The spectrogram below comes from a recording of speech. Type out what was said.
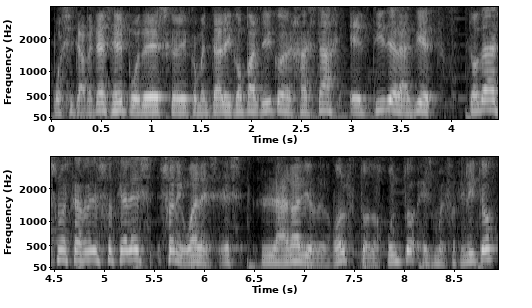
pues si te apetece, puedes eh, comentar y compartir con el hashtag el ti de las 10. Todas nuestras redes sociales son iguales, es la radio del golf, todo junto, es muy facilito.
